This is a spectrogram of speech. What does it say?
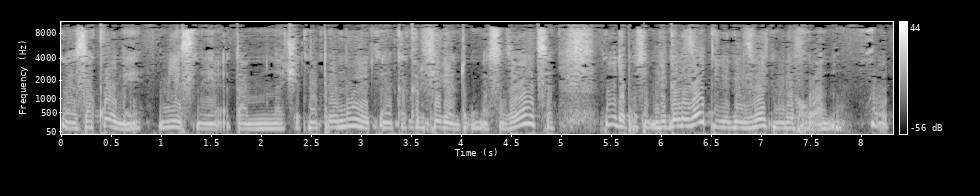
э, законы местные, там, значит, напрямую, э, как референдум у нас называется, ну, допустим, легализовать, не легализовать марихуану. Вот,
